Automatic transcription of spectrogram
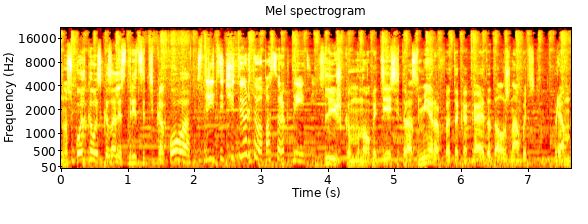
Но сколько вы сказали, с 30 какого? С 34 по 43. Слишком много, 10 размеров, это какая-то должна быть прям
